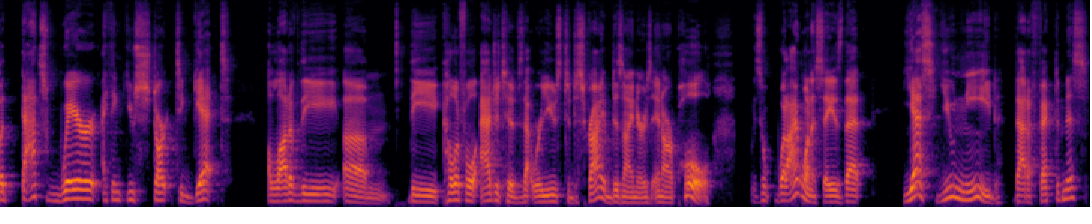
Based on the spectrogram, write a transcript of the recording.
but that's where i think you start to get a lot of the um the colorful adjectives that were used to describe designers in our poll. So, what I want to say is that yes, you need that effectiveness,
